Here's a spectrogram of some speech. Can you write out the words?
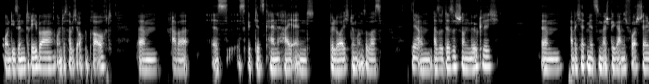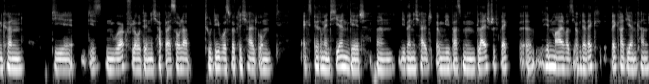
und die sind drehbar und das habe ich auch gebraucht. Ähm, aber es, es gibt jetzt keine High-End-Beleuchtung und sowas. Ja. Ähm, also das ist schon möglich. Ähm, aber ich hätte mir zum Beispiel gar nicht vorstellen können, die, diesen Workflow, den ich habe bei Solar 2D, wo es wirklich halt um Experimentieren geht, ähm, wie wenn ich halt irgendwie was mit dem Bleistift weg äh, hinmal, was ich auch wieder weg wegradieren kann,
